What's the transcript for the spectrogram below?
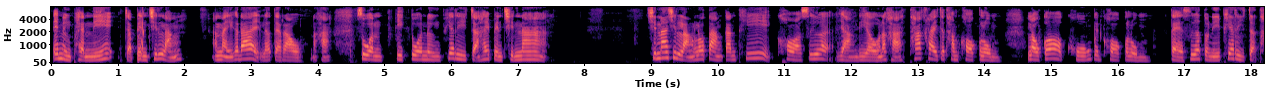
ไอหนึ่งแผ่นนี้จะเป็นชิ้นหลังอันไหนก็ได้แล้วแต่เรานะคะ ส่วนอีกตัวหนึ่งพี่รีจะให้เป็นชิ้นหน้า ชิ้นหน้าชิ้นหลังเราต่างกันที่คอเสื้ออย่างเดียวนะคะ ถ้าใครจะทำคอกลม เราก็โค้งเป็นคอกลม แต่เสื้อตัวนี้พี่รีจะท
